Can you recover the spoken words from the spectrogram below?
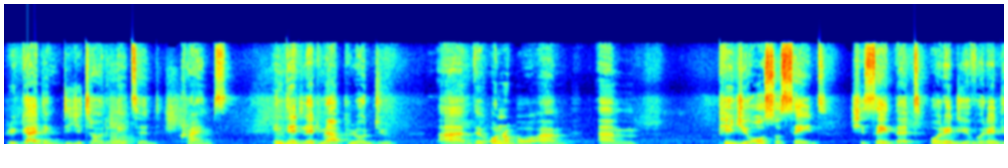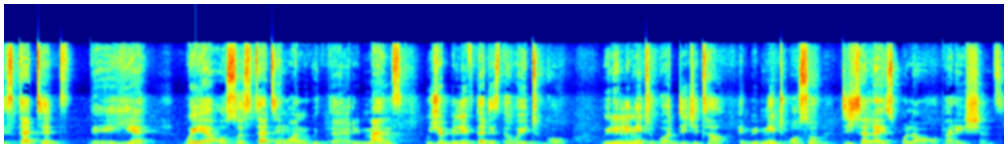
regarding digital related crimes. Indeed, let me applaud you. Uh, the Honorable um, um, PG also said, she said that already you've already started the year. We are also starting on with the remands, which we believe that is the way to go. We really need to go digital and we need to also digitalize all our operations.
